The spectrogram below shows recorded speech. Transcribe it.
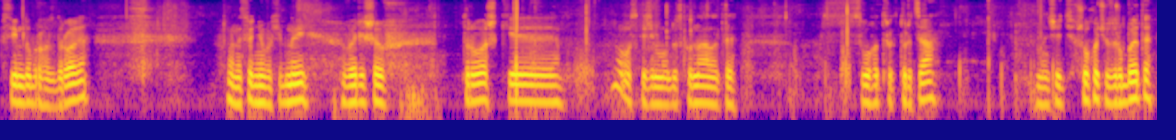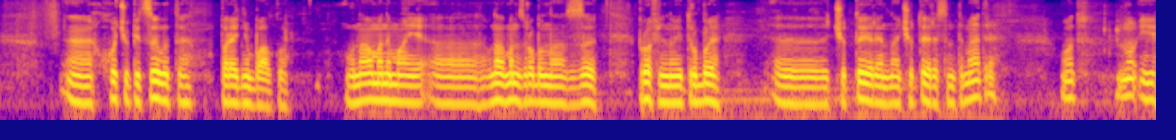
Всім доброго здоров'я. У мене сьогодні вихідний. Вирішив трошки, ну, скажімо, вдосконалити свого тракторця. Значить, що хочу зробити? Е, хочу підсилити передню балку. Вона в мене має, е, вона в мене зроблена з профільної труби е, 4 на 4 см. От. Ну і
